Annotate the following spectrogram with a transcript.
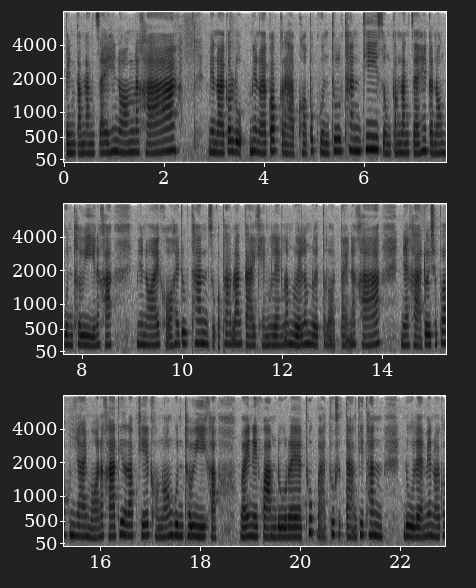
เป็นกำลังใจให้น้องนะคะ แม่น้อยก็รู้แม่น้อยก็กราบขอบพระคุณทุกท่านที่ส่งกำลังใจให้กับน้องบุญทวีนะคะแม่น้อยขอให้ทุกท่านสุขภาพร่างกายแข็งแรงร่ำรวยร่ำรวยตลอดไปนะคะเนี่ยค่ะ โดยเฉพาะคุณยายหมอนะคะ ที่รับเคสของน้องบุญทวีค่ะ ไว้ในความดูแลทุกบาททุกสตางค์ที่ท่านดูแลแม่น้อยก็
